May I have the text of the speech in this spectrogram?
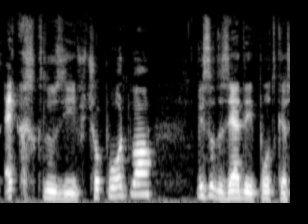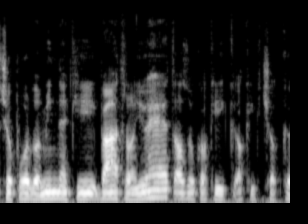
exkluzív csoportba. Viszont az erdélyi podcast csoportban mindenki bátran jöhet, azok, akik, akik csak,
